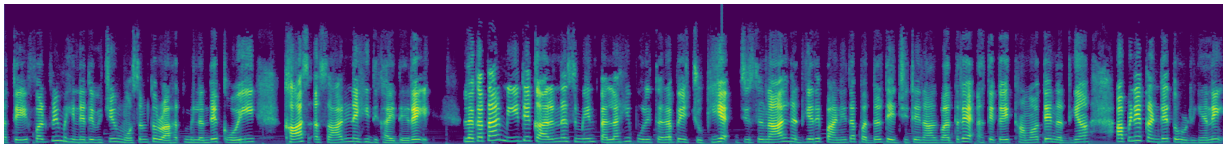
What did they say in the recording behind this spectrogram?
ਅਤੇ ਫਰਵਰੀ ਮਹੀਨੇ ਦੇ ਵਿੱਚ ਮੌਸਮ ਤੋਂ ਰਾਹਤ ਮਿਲਣ ਦੇ ਕੋਈ ਖਾਸ ਅਸਾਰ ਨਹੀਂ ਦਿਖਾਈ ਦੇ ਰਹੇ। ਲਗਾਤਾਰ ਮੀਂਹ ਦੇ ਕਾਰਨ ਜ਼ਮੀਨ ਪਹਿਲਾਂ ਹੀ ਪੂਰੀ ਤਰ੍ਹਾਂ ਭੇਜ ਚੁੱਕੀ ਹੈ, ਜਿਸ ਦੇ ਨਾਲ ਨਦੀਆਂ ਦੇ ਪਾਣੀ ਦਾ ਪੱਧਰ ਤੇਜ਼ੀ ਦੇ ਨਾਲ ਵੱਧ ਰਿਹਾ ਹੈ ਅਤੇ ਕਈ ਥਾਵਾਂ ਤੇ ਨਦੀਆਂ ਆਪਣੇ ਕੰਢੇ ਤੋੜ ਰਹੀਆਂ ਨੇ।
